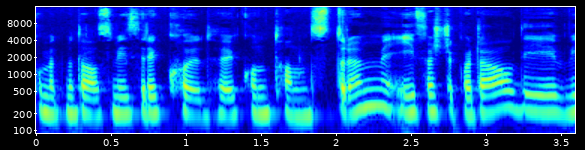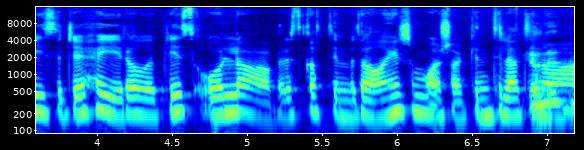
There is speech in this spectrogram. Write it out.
kommet med tall som viser rekordhøy kontantstrøm i første kvartal. De viser til høyere oljepris og lavere skatteinnbetalinger som årsaken til at de nå ja,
